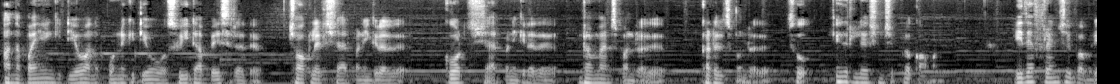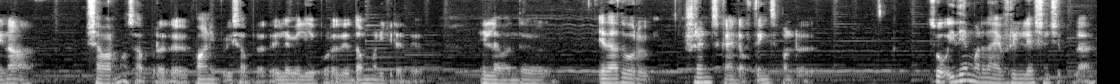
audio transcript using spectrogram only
அந்த பையன்கிட்டயோ அந்த பொண்ணுக்கிட்டேயோ ஸ்வீட்டாக பேசுகிறது சாக்லேட் ஷேர் பண்ணிக்கிறது கோட்ஸ் ஷேர் பண்ணிக்கிறது ரொமான்ஸ் பண்ணுறது கடல்ஸ் பண்ணுறது ஸோ இது ரிலேஷன்ஷிப்பில் காமன் இதே ஃப்ரெண்ட்ஷிப் அப்படின்னா ஷவர்மா சாப்பிட்றது பானிபூரி சாப்பிட்றது இல்லை வெளியே போகிறது தம் அடிக்கிறது இல்லை வந்து ஏதாவது ஒரு ஃப்ரெண்ட்ஸ் கைண்ட் ஆஃப் திங்ஸ் பண்ணுறது ஸோ இதே மாதிரி தான் எவ்ரி ரிலேஷன்ஷிப்பில்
